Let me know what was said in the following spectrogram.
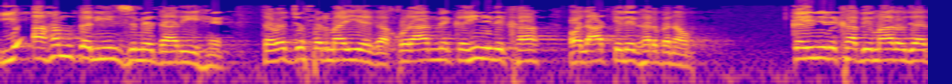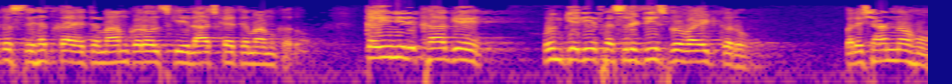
یہ اہم ترین ذمہ داری ہے۔ توجہ فرمائیے گا۔ قرآن میں کہیں نہیں لکھا اولاد کے لیے گھر بناؤ۔ کہیں نہیں لکھا بیمار ہو جائے تو صحت کا اہتمام کرو، اس کے علاج کا اہتمام کرو۔ کہیں نہیں لکھا کہ ان کے لیے فیسلٹیز پرووائڈ کرو۔ پریشان نہ ہو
